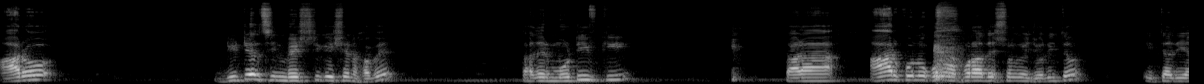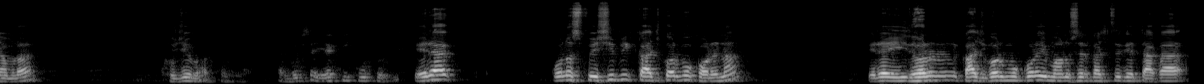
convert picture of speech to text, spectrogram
আরও ডিটেলস ইনভেস্টিগেশন হবে। তাদের মোটিভ কি? তারা আর কোনো কোনো অপরাধের সঙ্গে জড়িত ইত্যাদি আমরা খুঁজে বার করব। এরা কি করতো? এরা কোনো স্পেসিফিক কাজকর্ম করে না। এরা এই ধরনের কাজকর্ম করেই মানুষের কাছ থেকে টাকা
